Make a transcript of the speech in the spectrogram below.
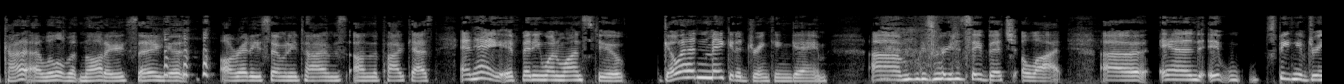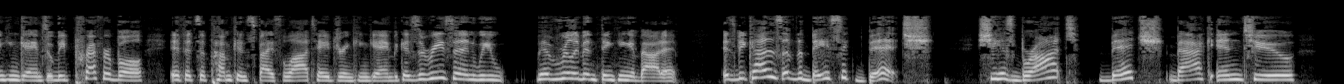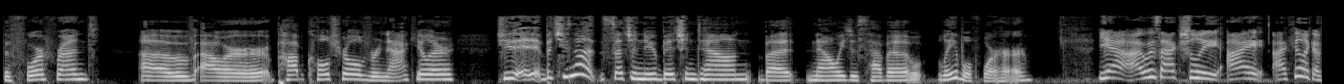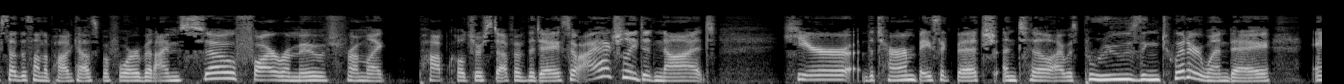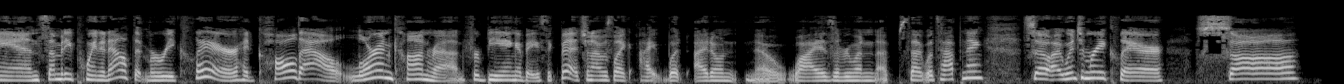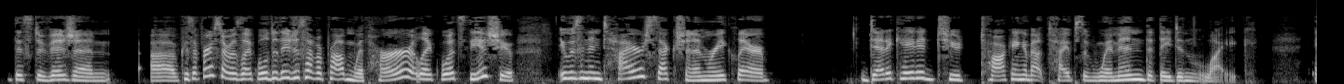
kind of a little bit naughty saying it already so many times on the podcast. And hey, if anyone wants to, go ahead and make it a drinking game. Um, because we're going to say bitch a lot. Uh, and it, speaking of drinking games, it would be preferable if it's a pumpkin spice latte drinking game because the reason we have really been thinking about it is because of the basic bitch. She has brought bitch back into the forefront of our pop cultural vernacular. She, but she's not such a new bitch in town, but now we just have a label for her. Yeah, I was actually, I, I feel like I've said this on the podcast before, but I'm so far removed from like pop culture stuff of the day. So I actually did not hear the term basic bitch until I was perusing Twitter one day and somebody pointed out that Marie Claire had called out Lauren Conrad for being a basic bitch. And I was like, I, what, I don't know. Why is everyone upset? What's happening? So I went to Marie Claire, saw this division uh, because at first I was like, well, do they just have a problem with her? Like, what's the issue? It was an entire section in Marie Claire dedicated to talking about types of women that they didn't like.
